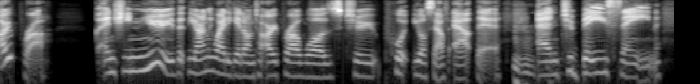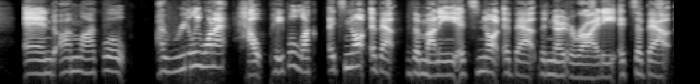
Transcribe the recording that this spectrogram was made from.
Oprah. And she knew that the only way to get onto Oprah was to put yourself out there mm-hmm. and to be seen. And I'm like, well, I really want to help people. Like, it's not about the money, it's not about the notoriety, it's about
